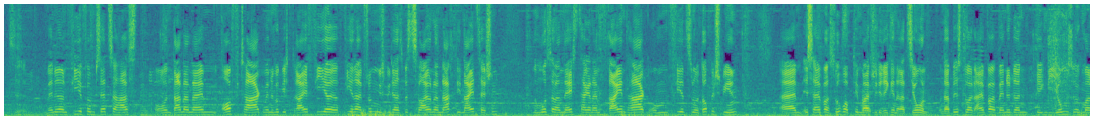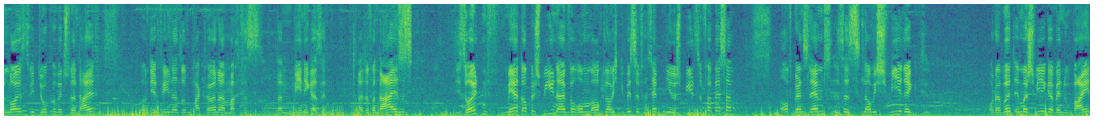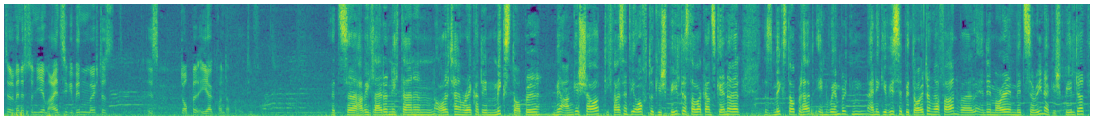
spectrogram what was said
wenn du dann vier, fünf Sätze hast und dann an einem Off-Tag, wenn du wirklich drei, vier, viereinhalb Stunden gespielt hast, bis zwei Uhr Nacht die Night-Session, du musst dann am nächsten Tag an einem freien Tag um 14 Uhr Doppel spielen, ähm, ist einfach suboptimal für die Regeneration. Und da bist du halt einfach, wenn du dann gegen die Jungs irgendwann läufst, wie Djokovic, Nadal, und dir fehlen dann so ein paar Körner, macht es dann weniger Sinn. Also von daher ist es, die sollten mehr Doppel spielen, einfach um auch, glaube ich, gewisse Facetten ihres Spiels zu verbessern. Auf Grand Slams ist es, glaube ich, schwierig, oder wird immer schwieriger, wenn du weit oder wenn du das Turnier im Einzel gewinnen möchtest, ist Doppel eher kontraproduktiv. Jetzt äh, habe ich leider nicht deinen All-Time-Record im Mixed-Doppel mir angeschaut. Ich weiß nicht, wie oft du gespielt hast, aber ganz generell, das Mixed-Doppel hat in Wimbledon eine gewisse Bedeutung erfahren, weil Andy Murray mit Serena gespielt hat.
